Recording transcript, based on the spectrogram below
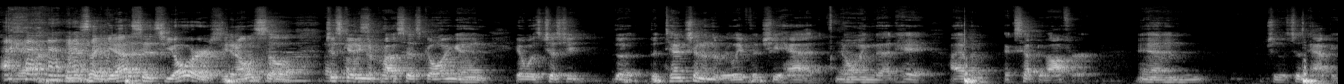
And it's like, Yes, it's yours, you know? So that's just getting the process going, and it was just you, the, the tension and the relief that she had, knowing that, hey, I have an accepted offer. And she was just happy,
